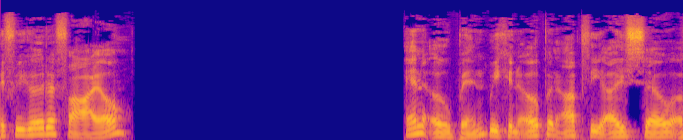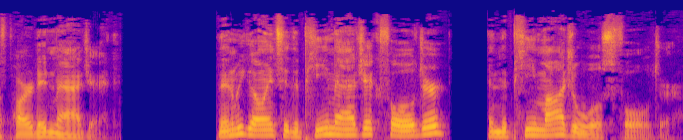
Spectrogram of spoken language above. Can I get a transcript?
If we go to File, and open, we can open up the ISO of Parted Magic. Then we go into the PMagic folder and the PModules folder.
